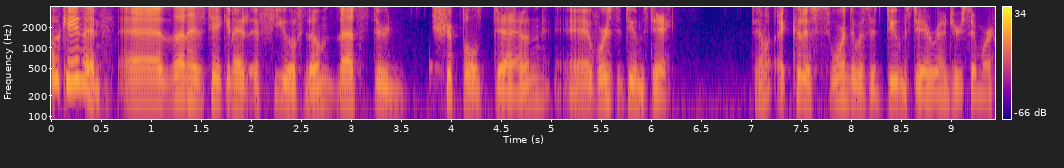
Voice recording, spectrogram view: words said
Okay then, uh, that has taken out a few of them. That's their triple down. Uh, where's the Doomsday? Damn it, I could have sworn there was a Doomsday around here somewhere.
